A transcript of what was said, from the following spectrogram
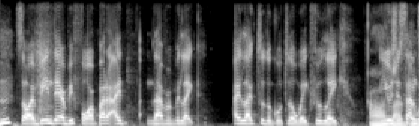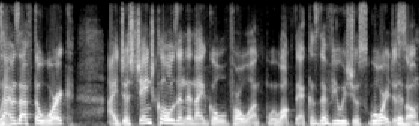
mean. So I've been there before, but I never be like. I like to go to the Wakefield Lake. Oh, Usually, love the Wake. sometimes after work, I just change clothes and then I go for a walk. We walk there because the view is just gorgeous. so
